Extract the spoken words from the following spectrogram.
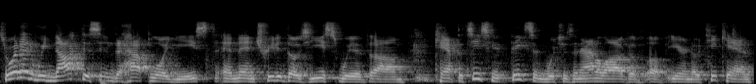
So we went in and we knocked this into haploid yeast and then treated those yeasts with um, camptothecin, which is an analog of, of irinotecan.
